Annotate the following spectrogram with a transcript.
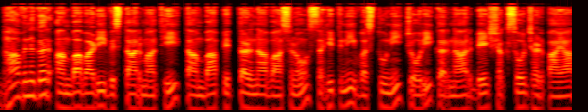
ભાવનગર આંબાવાડી વિસ્તારમાંથી તાંબા પિત્તળના વાસણો સહિતની વસ્તુની ચોરી કરનાર બે શખ્સો ઝડપાયા.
